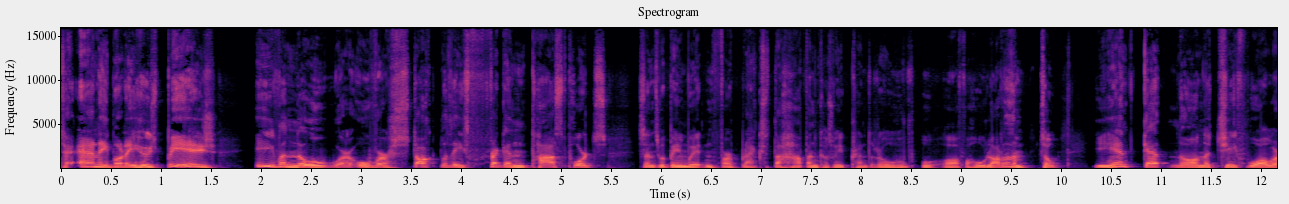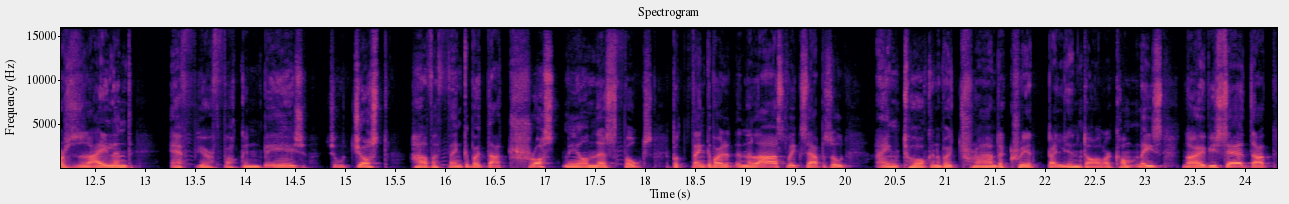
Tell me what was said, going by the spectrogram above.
to anybody who's beige, even though we're overstocked with these friggin' passports since we've been waiting for Brexit to happen because we printed off a whole lot of them. So you ain't getting on the Chief Walrus's Island if you're fucking beige. So just have a think about that. Trust me on this, folks. But think about it. In the last week's episode, I'm talking about trying to create billion dollar companies. Now, if you said that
